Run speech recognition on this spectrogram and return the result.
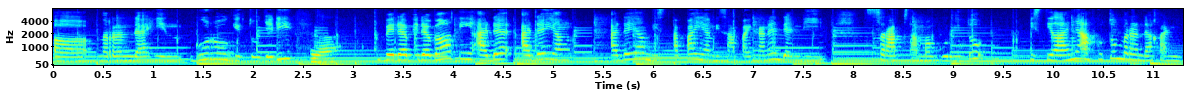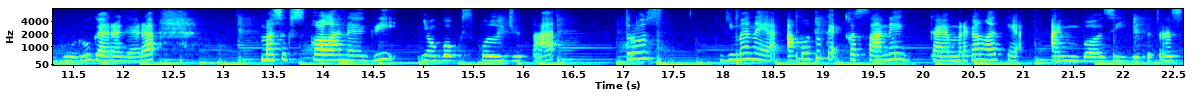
uh, ngerendahin guru gitu jadi yeah. beda-beda banget nih ada ada yang ada yang dis, apa yang disampaikannya dan diserap sama guru itu istilahnya aku tuh merendahkan guru gara-gara masuk sekolah negeri nyogok 10 juta terus gimana ya aku tuh kayak kesannya kayak mereka ngeliat kayak I'm bossy gitu terus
